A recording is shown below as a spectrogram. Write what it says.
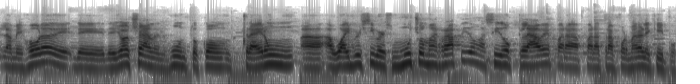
la mejora de, de, de, Josh Allen junto con traer un, a, wide receivers mucho más rápidos ha sido clave para, para transformar al equipo.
